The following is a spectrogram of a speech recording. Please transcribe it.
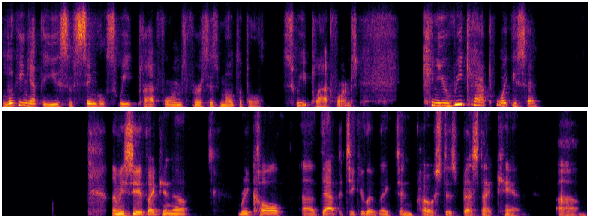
looking at the use of single suite platforms versus multiple suite platforms. Can you recap what you said? Let me see if I can uh, recall uh, that particular LinkedIn post as best I can, um,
